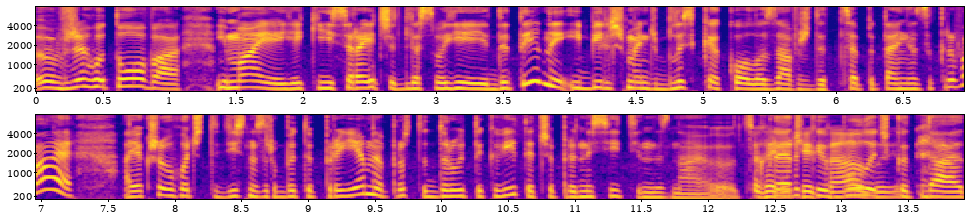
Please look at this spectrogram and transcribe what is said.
е, вже готова і має якісь речі для своєї дитини, і більш-менш близьке коло завжди це питання закриває. А якщо ви хочете дійсно зробити приємне, просто даруйте квіти чи принесіть, не знаю, цукерки, булочку, да,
